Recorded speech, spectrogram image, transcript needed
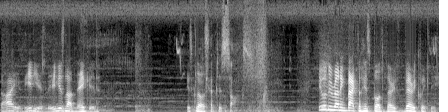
die immediately. He's not naked. He's close. Kept his socks. He will be running back to his boat very, very quickly.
